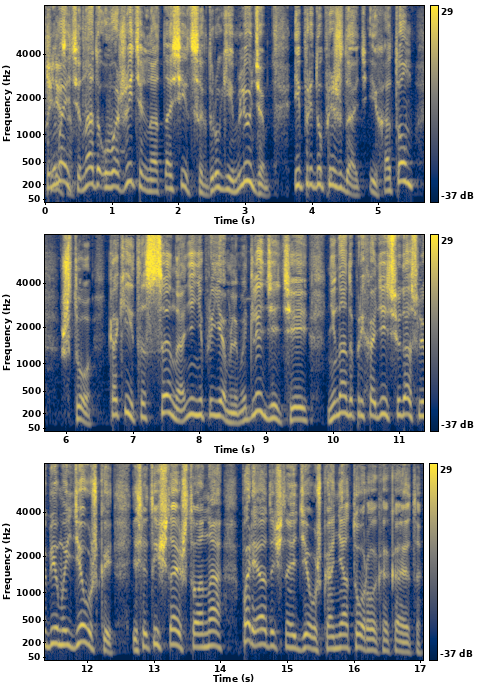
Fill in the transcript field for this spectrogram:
Понимаете, надо уважительно относиться к другим людям и предупреждать их о том, что какие-то сцены, они неприемлемы для детей. Не надо приходить сюда с любимой девушкой, если ты считаешь, что она порядочная девушка, а не оторва какая-то.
